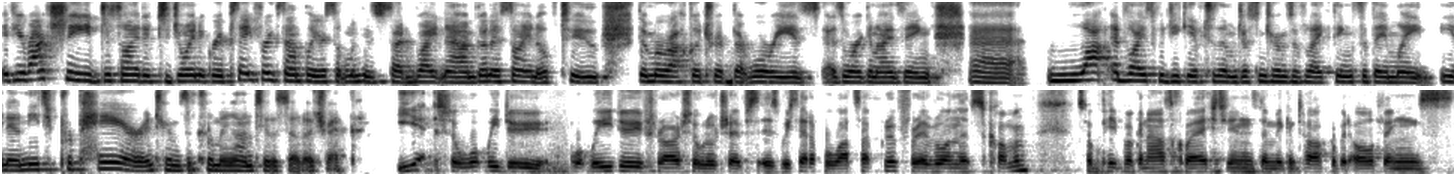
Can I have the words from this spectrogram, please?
if you're actually decided to join a group, say for example, you're someone who's decided right now, I'm going to sign up to the Morocco trip that Rory is is organizing. Uh, what advice would you give to them, just in terms of like things that they might, you know, need to prepare in terms of coming onto a solo trip? Yeah, so what we do, what we do for our solo trips is we set up a WhatsApp group for everyone that's coming, so people can ask questions and we can talk about all things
